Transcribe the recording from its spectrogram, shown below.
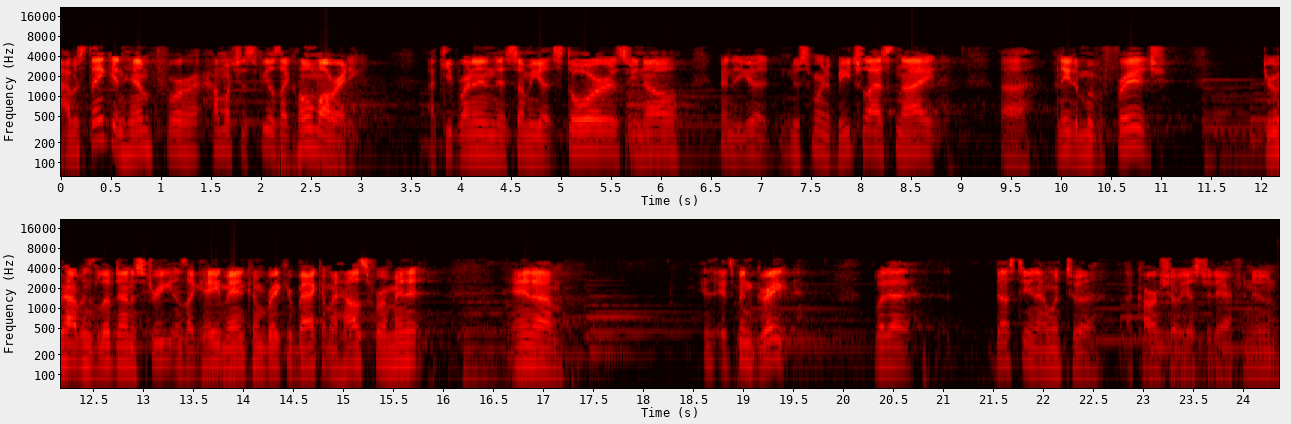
I was thanking him for how much this feels like home already. I keep running into some of you at stores, you know, and you at New Smyrna Beach last night. Uh, I need to move a fridge. Drew happens to live down the street and was like, "Hey, man, come break your back at my house for a minute." And um, it, it's been great. But uh, Dusty and I went to a, a car show yesterday afternoon,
